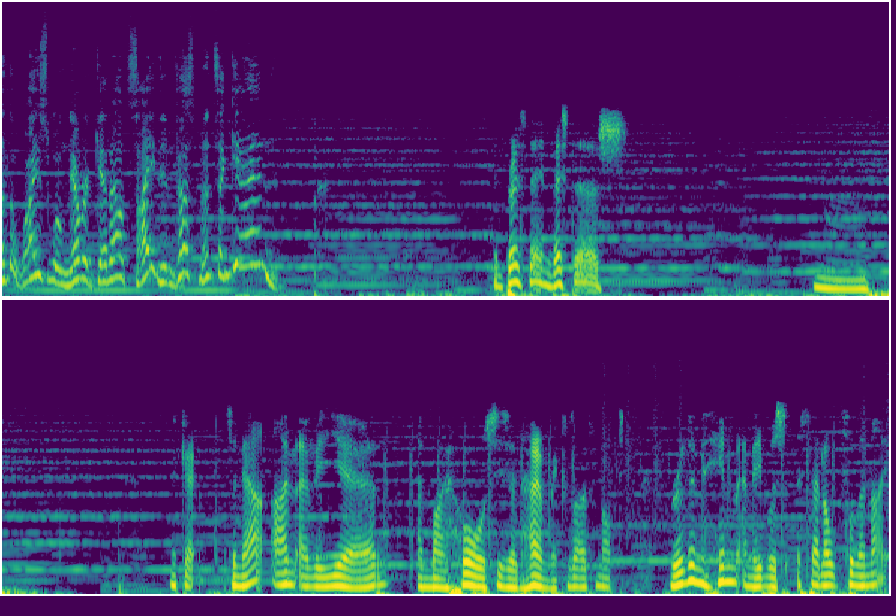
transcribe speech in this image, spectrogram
otherwise we'll never get outside investments again. Impress the investors. Hmm. Okay, so now I'm over here and my horse is at home because I've not ridden him and he was settled for the night.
